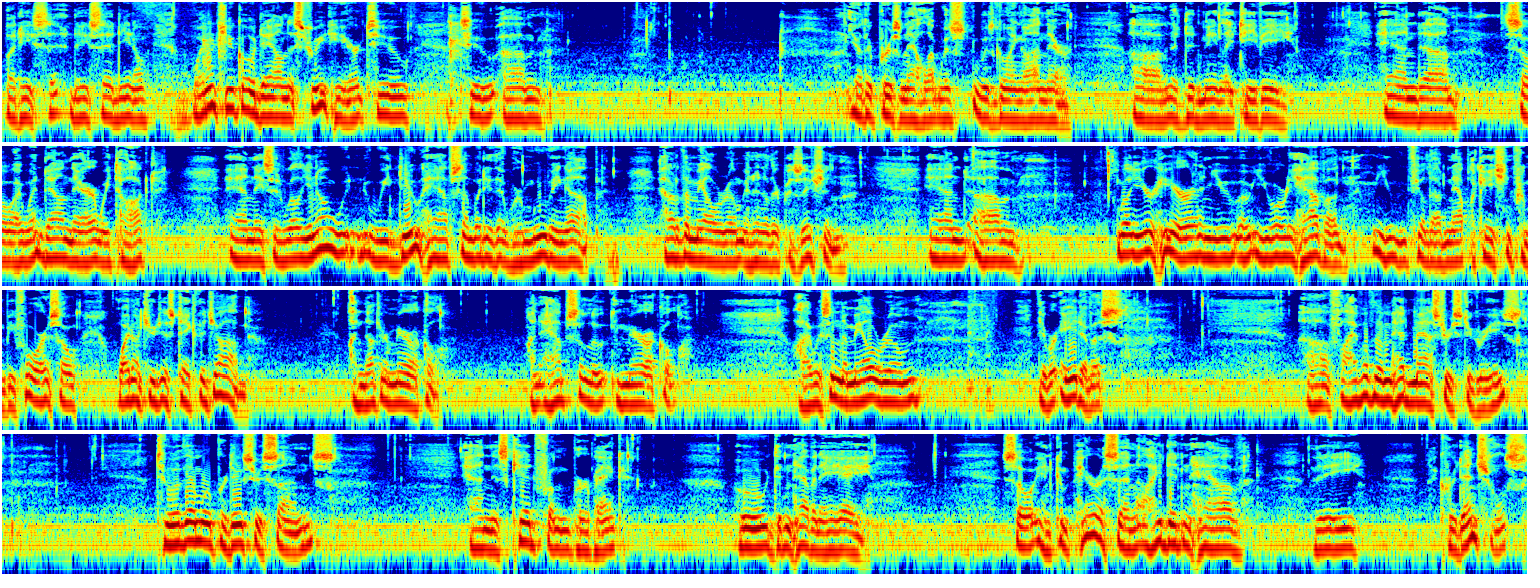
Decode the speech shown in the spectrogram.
But he said, they said, you know, why don't you go down the street here to to um, the other personnel that was was going on there uh, that did mainly TV, and um, so I went down there. We talked, and they said, "Well, you know, we, we do have somebody that we're moving up out of the mailroom in another position, and." Um, well, you're here, and you you already have a you filled out an application from before. So why don't you just take the job? Another miracle, an absolute miracle. I was in the mailroom. There were eight of us. Uh, five of them had master's degrees. Two of them were producers' sons, and this kid from Burbank who didn't have an AA. So, in comparison, I didn't have the credentials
